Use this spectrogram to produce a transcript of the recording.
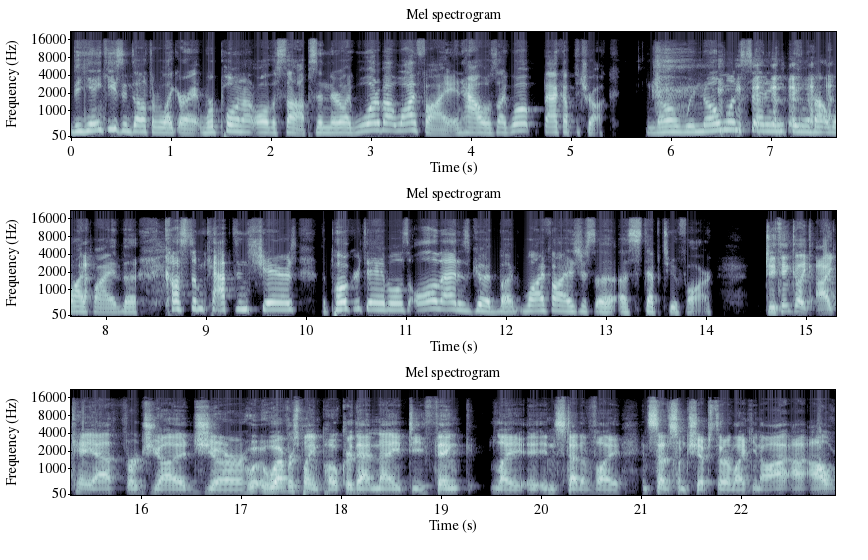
the Yankees and Delta were like, all right, we're pulling out all the stops. And they're like, what about Wi-Fi? And Hal was like, well, back up the truck. No, we no one said anything about Wi-Fi. The custom captain's chairs, the poker tables, all that is good, but Wi-Fi is just a, a step too far. Do you think like IKF or Judge or wh- whoever's playing poker that night? Do you think like instead of like instead of some chips, they're like, you know, I, I'll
